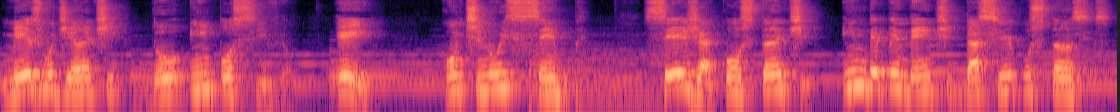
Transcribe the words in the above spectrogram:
mesmo diante do impossível. Ei, continue sempre. Seja constante, independente das circunstâncias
